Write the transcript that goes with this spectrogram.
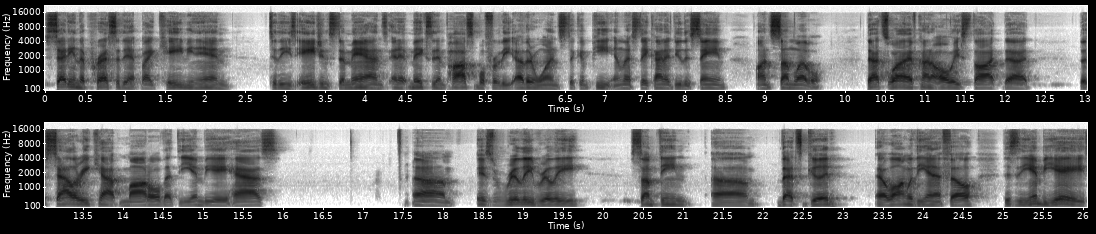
setting the precedent by caving in to these agents' demands, and it makes it impossible for the other ones to compete unless they kind of do the same on some level. That's why I've kind of always thought that the salary cap model that the NBA has um, is really, really something um, that's good along with the NFL. Because the NBA,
